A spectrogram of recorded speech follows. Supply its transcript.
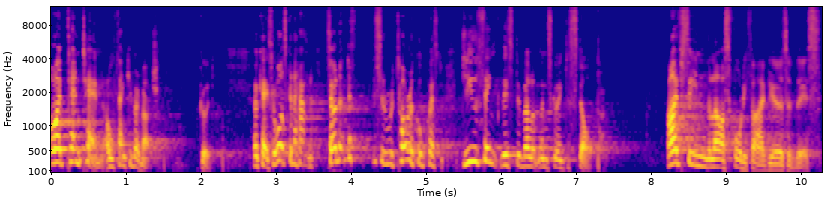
Oh, I have 1010. Oh, thank you very much. Good. Okay, so what's going to happen? So just, this is a rhetorical question. Do you think this development is going to stop? I've seen the last 45 years of this.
